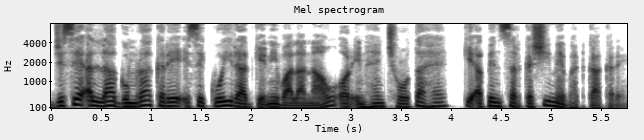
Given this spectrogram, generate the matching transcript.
جسے اللہ گمراہ کرے، اسے کوئی رد گینے والا ناؤ اور انہیں چھوڑتا ہے کہ اپن سرکشی میں بھٹکا کرے۔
